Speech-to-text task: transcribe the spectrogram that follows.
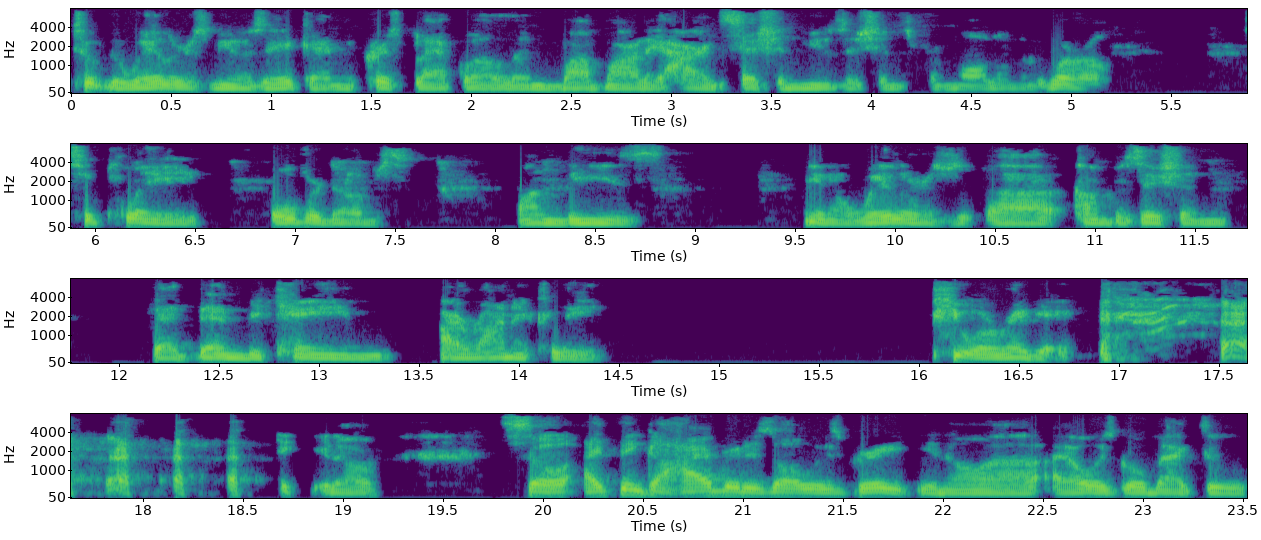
took the Wailers music, and Chris Blackwell and Bob Marley hired session musicians from all over the world to play overdubs on these you know, Wailers uh, composition that then became, ironically, pure reggae. you know, so I think a hybrid is always great. You know, uh, I always go back to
